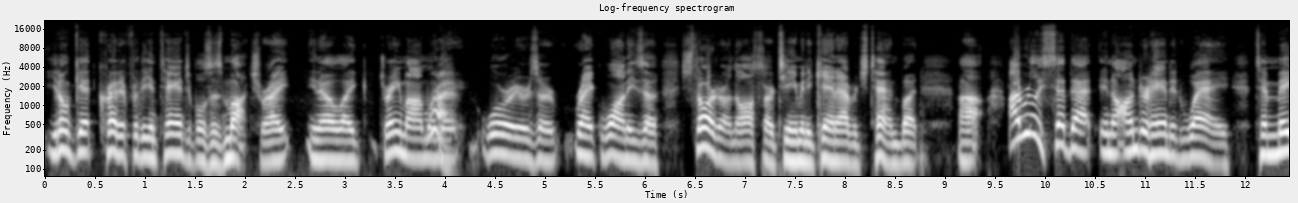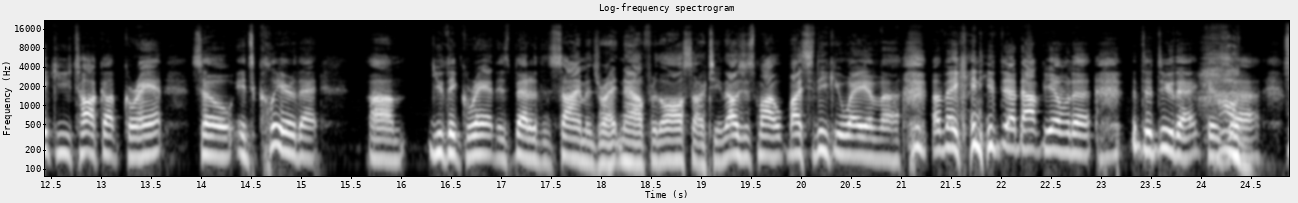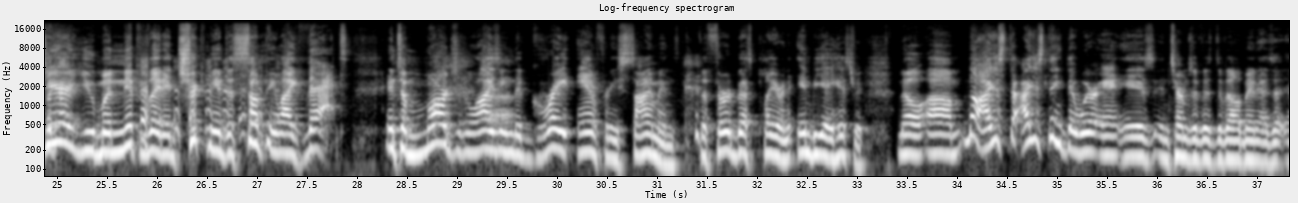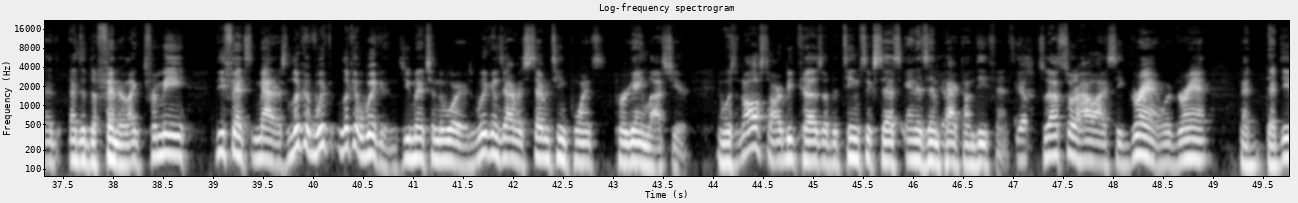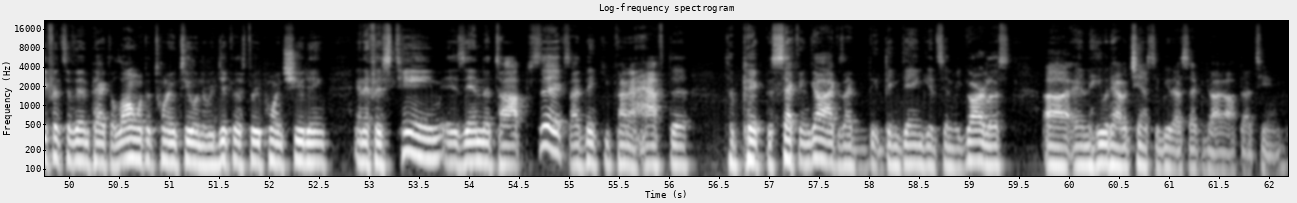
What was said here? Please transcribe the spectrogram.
You don't get credit for the intangibles as much, right? You know, like Draymond, when Right. the Warriors are rank one, he's a starter on the All Star team and he can't average ten. But uh, I really said that in an underhanded way to make you talk up Grant, so it's clear that um, you think Grant is better than Simons right now for the All Star team. That was just my my sneaky way of uh, of making you not be able to to do that because How uh, dare you manipulate and trick me into something like that? Into marginalizing the great Anfernee Simons, the third best player in NBA history. No, um, no, I just I just think that where Ant is in terms of his development as a as, as a defender. Like for me, defense matters. Look at look at Wiggins. You mentioned the Warriors. Wiggins averaged 17 points per game last year and was an All Star because of the team success and his impact on defense. Yep. So that's sort of how I see Grant. Where Grant that, that defensive impact along with the 22 and the ridiculous three point shooting. And if his team is in the top six, I think you kind of have to to pick the second guy because I d- think Dame gets in regardless, uh, and he would have a chance to be that second guy off that team.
